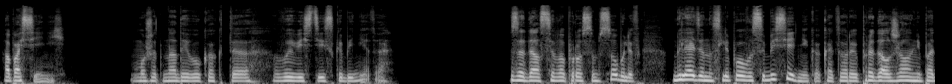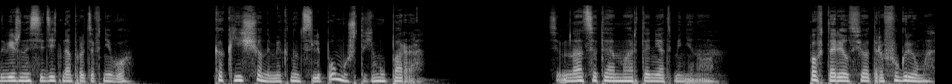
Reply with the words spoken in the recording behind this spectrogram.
опасений. Может, надо его как-то вывести из кабинета? Задался вопросом Соболев, глядя на слепого собеседника, который продолжал неподвижно сидеть напротив него. Как еще намекнуть слепому, что ему пора? 17 марта не отменено. Повторил Федоров угрюмо.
